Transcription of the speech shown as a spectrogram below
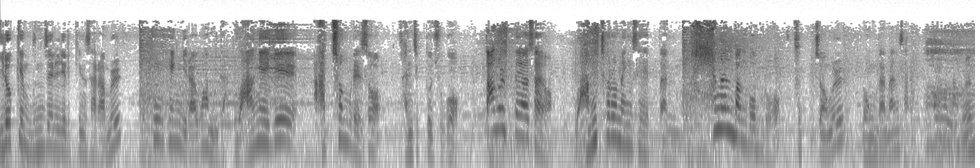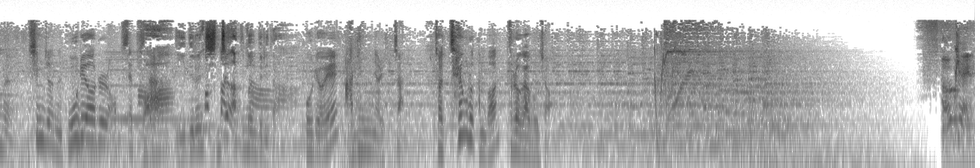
이렇게 문제를 일으킨 사람을 태행이라고 합니다. 왕에게 아첨을 해서 관직도 주고 땅을 빼앗아요. 왕처럼 행세했다는 다양한 방법으로 국정을 농단한 사람. 심지어는 고려를 없앴다. 와, 이들은 진짜 나쁜 놈들이다. 고려의 악인열전. 저 책으로 한번 들어가 보죠. Okay.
